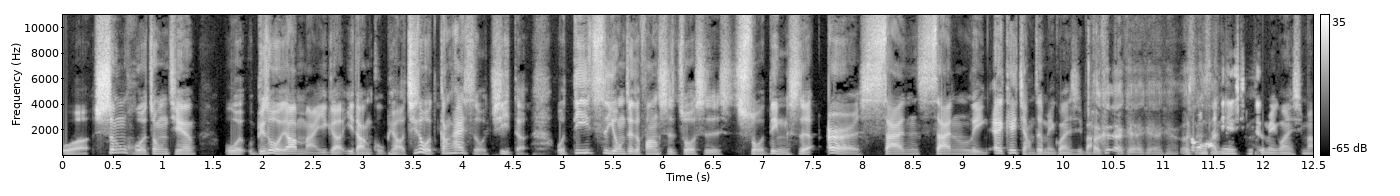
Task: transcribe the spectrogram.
我生活中间。我比如说我要买一个一档股票，其实我刚开始我记得我第一次用这个方式做是锁定是二三三零，哎，可以讲这个没关系吧？可以可以可以可以，中华电信这个没关系吗？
